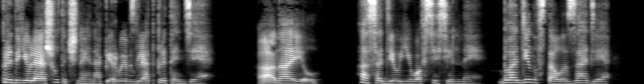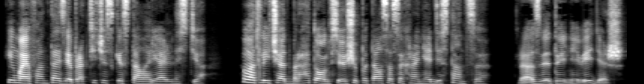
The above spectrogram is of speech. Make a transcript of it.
предъявляя шуточные на первый взгляд претензии. «Анаил!» — осадил его всесильный. Блондин встал сзади, и моя фантазия практически стала реальностью. В отличие от брата, он все еще пытался сохранять дистанцию. «Разве ты не видишь?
